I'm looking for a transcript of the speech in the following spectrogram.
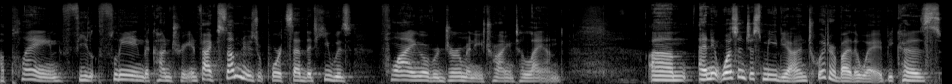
a plane fleeing the country. In fact, some news reports said that he was flying over Germany trying to land. Um, and it wasn't just media and Twitter, by the way, because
